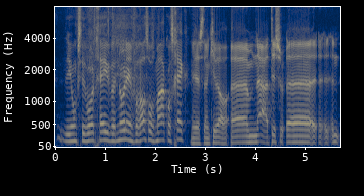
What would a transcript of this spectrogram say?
de jongste het woord geven. Noordin, verras ons, maak ons gek. Yes, dankjewel. Ehm nou, het is, eh, een,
